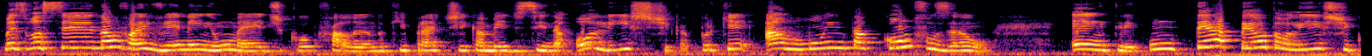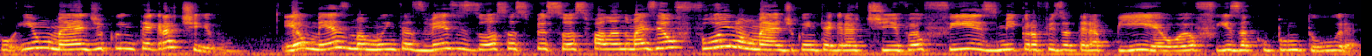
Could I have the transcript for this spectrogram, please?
Mas você não vai ver nenhum médico falando que pratica medicina holística, porque há muita confusão entre um terapeuta holístico e um médico integrativo. Eu mesma muitas vezes ouço as pessoas falando, mas eu fui num médico integrativo, eu fiz microfisioterapia ou eu fiz acupuntura.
